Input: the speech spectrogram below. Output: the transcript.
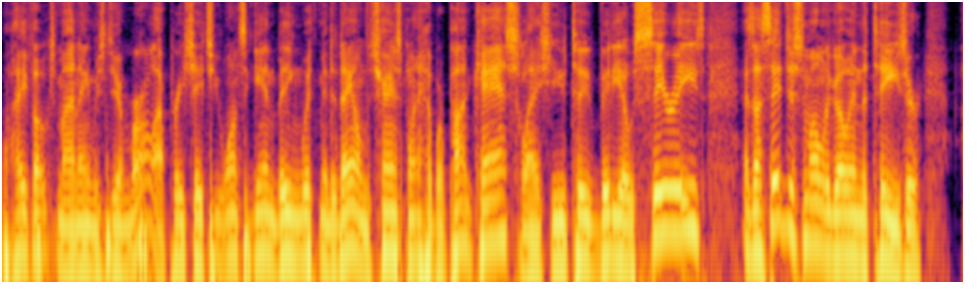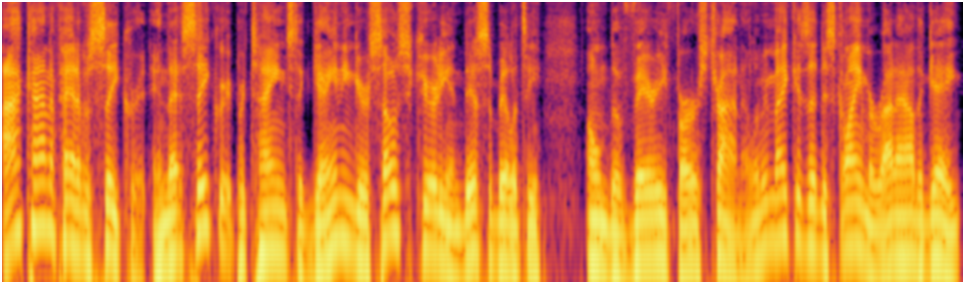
Well, hey, folks, my name is Jim Merle. I appreciate you once again being with me today on the Transplant Helper podcast slash YouTube video series. As I said just a moment ago in the teaser, I kind of had a secret, and that secret pertains to gaining your Social Security and disability on the very first try. Now, let me make as a disclaimer right out of the gate.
